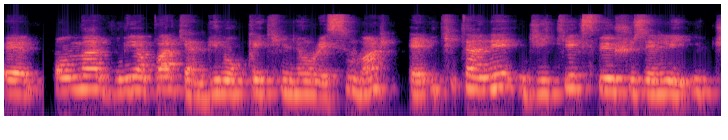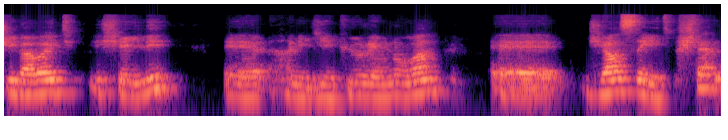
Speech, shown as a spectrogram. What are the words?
e, onlar bunu yaparken 1.2 milyon resim var. E, iki tane GTX 550 3 GB şeyli e, hani GPU RAM'li olan e, cihazla eğitmişler.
